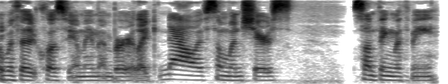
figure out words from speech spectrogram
or with a close family member, like now if someone shares something with me,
